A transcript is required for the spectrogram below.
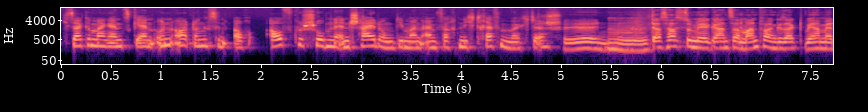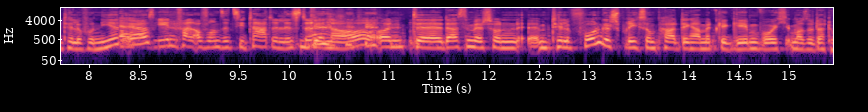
ich sage immer ganz gern, Unordnung sind auch aufgeschobene Entscheidungen, die man einfach nicht treffen möchte. Schön. Mhm. Das hast du mir ganz am Anfang gesagt. Wir haben ja telefoniert ja, erst. Auf jeden Fall auf unsere Zitateliste. Genau. Und äh, da hast du mir schon im Telefongespräch so ein paar Dinger mitgegeben, wo ich immer so dachte,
